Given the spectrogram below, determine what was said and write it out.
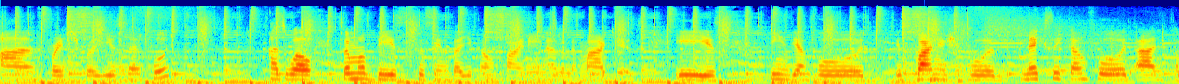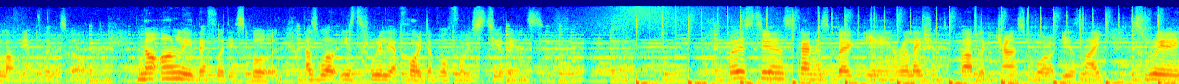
and French producer food. As well, some of these cuisines that you can find in Adelaide Market is Indian food, Spanish food, Mexican food and Colombian food as well. Not only the food is good, as well it's really affordable for students. What students can expect in relation to public transport is like it's really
